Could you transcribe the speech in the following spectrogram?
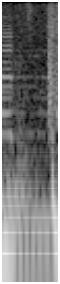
I'm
